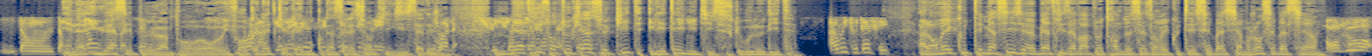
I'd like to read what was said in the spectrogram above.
dans. dans Il y en le a temps, eu assez peu. hein, pour, il faut Voilà, reconnaître qu'il y a quand même beaucoup d'installations qui existaient déjà. Voilà, Béatrice, en tout cas, ce kit, il était inutile. C'est ce que vous nous dites. Ah oui, tout à fait. Alors on va écouter, merci euh, Béatrice d'avoir appelé au 32-16, on va écouter Sébastien. Bonjour Sébastien. Bonjour.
